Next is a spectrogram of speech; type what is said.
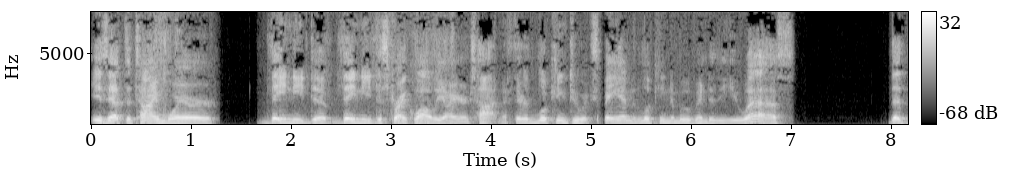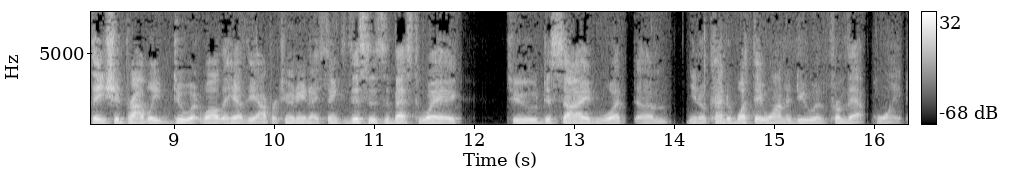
is at the time where they need to they need to strike while the iron's hot, and if they're looking to expand and looking to move into the U.S., that they should probably do it while they have the opportunity. And I think this is the best way to decide what um, you know, kind of what they want to do from that point.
